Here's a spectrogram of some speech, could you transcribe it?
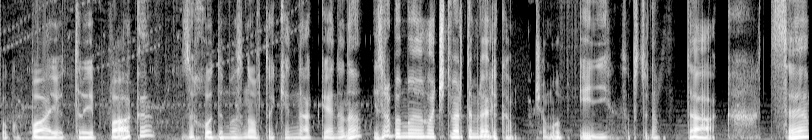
Покупаю 3 пака. Заходимо знов таки на Кеннона і зробимо його четвертим реліком. Чому б і ні, собственно. Так, це.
